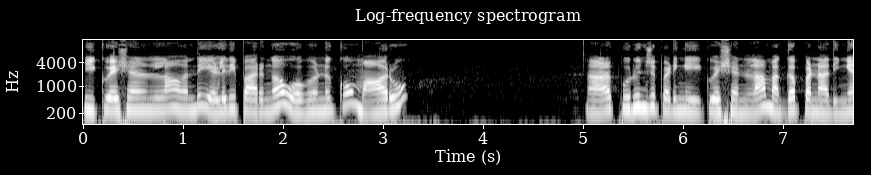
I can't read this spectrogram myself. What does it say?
ஈக்குவேஷன்லாம் வந்து எழுதி பாருங்கள் ஒவ்வொன்றுக்கும் மாறும். அதனால் புரிஞ்சு படிங்க ஈக்குவேஷன்லாம் மக்கப் பண்ணாதீங்க.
